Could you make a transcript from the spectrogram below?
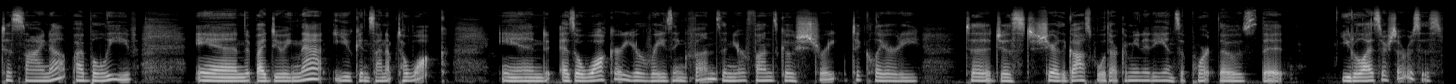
to sign up, I believe. And by doing that, you can sign up to walk. And as a walker, you're raising funds, and your funds go straight to Clarity to just share the gospel with our community and support those that utilize their services.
